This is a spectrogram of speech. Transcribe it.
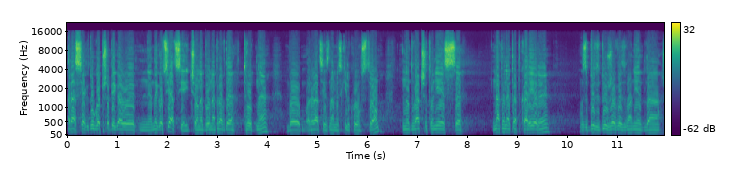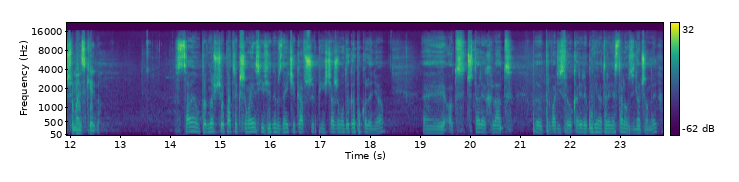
raz jak długo przebiegały negocjacje i czy one były naprawdę trudne, bo relacje znamy z kilku stron. No dwa, czy to nie jest e, na ten etap kariery zbyt duże wyzwanie dla Szymańskiego? Z całą pewnością Patryk Szymański jest jednym z najciekawszych pięściarzy młodego pokolenia. E, od czterech lat prowadzi swoją karierę głównie na terenie Stanów Zjednoczonych.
